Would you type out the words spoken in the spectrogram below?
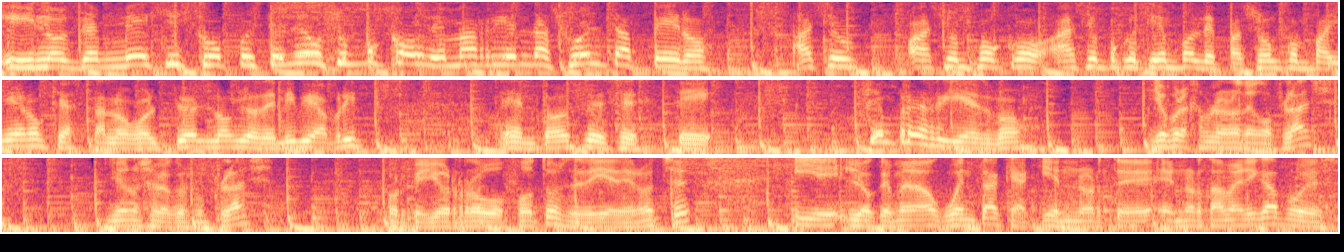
Y los de México, pues tenemos un poco de más rienda suelta, pero hace, hace, un poco, hace poco tiempo le pasó a un compañero que hasta lo golpeó el novio de Livia Brito. Entonces, este, siempre es riesgo. Yo, por ejemplo, no tengo flash. Yo no sé lo que es un flash, porque yo robo fotos de día y de noche. Y lo que me he dado cuenta que aquí en, Norte, en Norteamérica, pues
